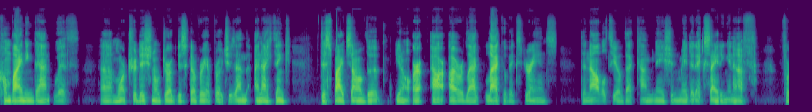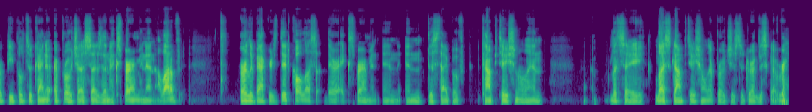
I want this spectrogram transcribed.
combining that with uh, more traditional drug discovery approaches. And, and I think despite some of the, you know, our, our, our lack, lack of experience, the novelty of that combination made it exciting enough for people to kind of approach us as an experiment. And a lot of early backers did call us their experiment in, in this type of computational and let's say less computational approaches to drug discovery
